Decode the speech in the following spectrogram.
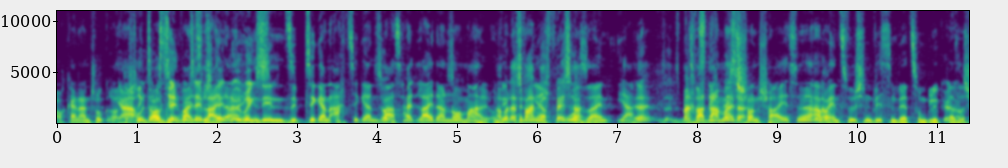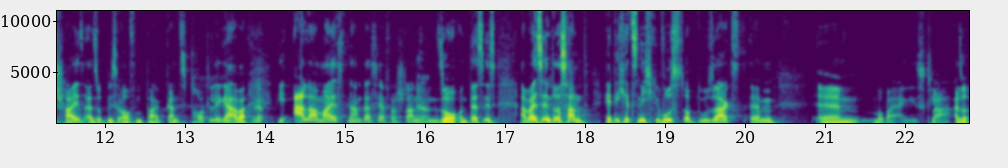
auch keiner einen Strick, Ja, Strick und- draus ziehen, weil es leider übrigens- in den 70ern, 80ern So. war es halt leider normal. Und Aber das war ja nicht besser. Sein. Ja, Ja, das das war damals besser. schon scheiße, aber inzwischen wissen wir zum Glück, dass Genau. es scheiße, also bis auf ein paar ganz trottelige, aber die allermeisten haben das ja verstanden. So, und das ist, aber es ist interessant. Hätte ich jetzt nicht gewusst, ob du sagst, ähm, ähm, wobei eigentlich ist klar. Also,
